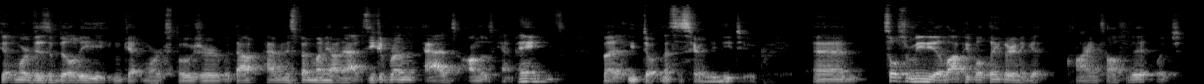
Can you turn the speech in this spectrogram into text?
get more visibility and get more exposure without having to spend money on ads. You could run ads on those campaigns, but you don't necessarily need to. And social media, a lot of people think they're going to get clients off of it, which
